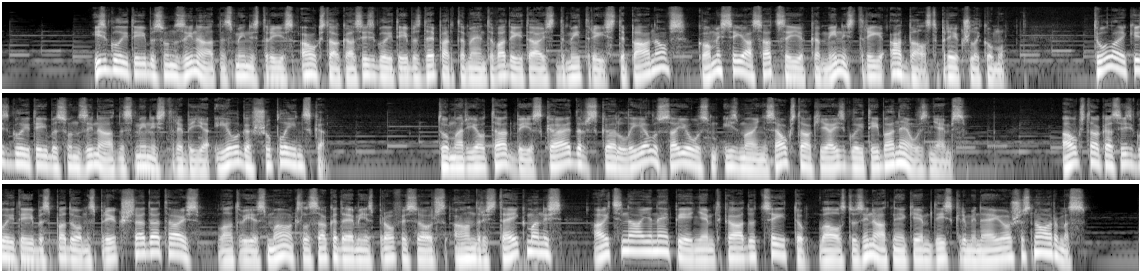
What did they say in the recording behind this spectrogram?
Izglītības un zinātnes ministrijas augstākās izglītības departamenta vadītājs Dmitrijs Stepānovs komisijā sacīja, ka ministrija atbalsta priekšlikumu. Tolaik izglītības un zinātnes ministre bija Ilga Šuplīnska. Tomēr jau tad bija skaidrs, ka lielu sajūsmu izmaiņas augstākajā izglītībā neuzņems. Augstākās izglītības padomas priekšsēdētājs, Latvijas Mākslas akadēmijas profesors Andris Teikmanis aicināja nepieņemt kādu citu valstu zinātniekiem diskriminējošas normas.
